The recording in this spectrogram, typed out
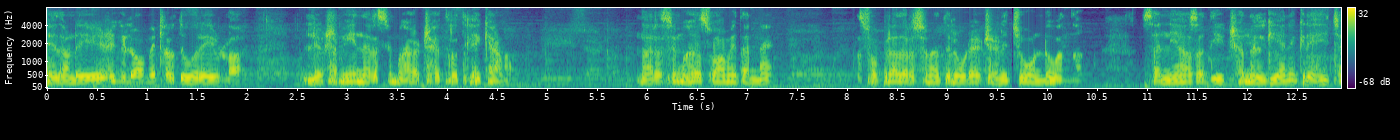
ഏതാണ്ട് ഏഴ് കിലോമീറ്റർ ദൂരെയുള്ള ലക്ഷ്മി നരസിംഹ ക്ഷേത്രത്തിലേക്കാണ്. നരസിംഹസ്വാമി തന്നെ സ്വപ്നദർശനത്തിലൂടെ ക്ഷണിച്ചു കൊണ്ടുവന്ന് സന്യാസ ദീക്ഷ നൽകി അനുഗ്രഹിച്ച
